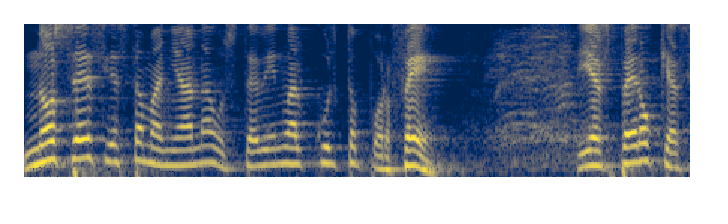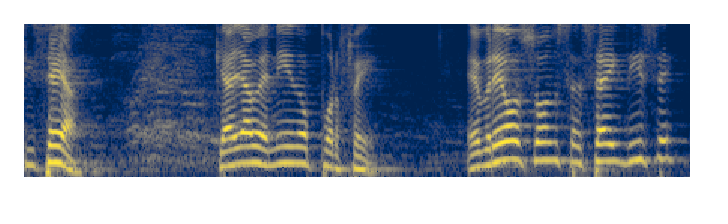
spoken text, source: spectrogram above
No sé si esta mañana usted vino al culto por fe. Y espero que así sea. Que haya venido por fe. Hebreos 11:6 dice,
